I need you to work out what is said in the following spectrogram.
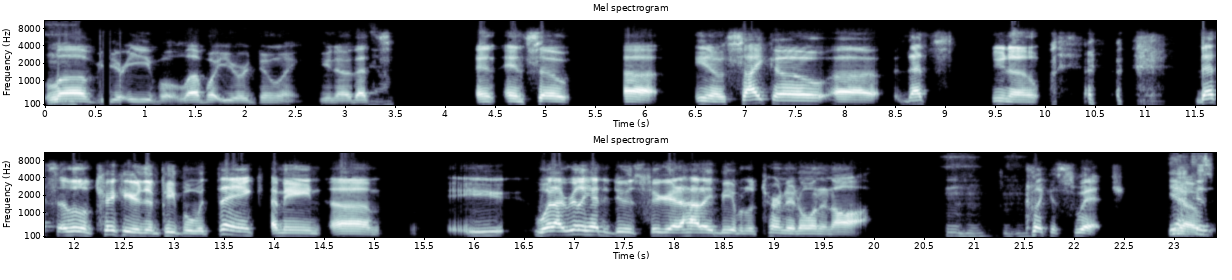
Love your evil. Love what you are doing. You know, that's yeah. and and so uh, you know, psycho, uh, that's you know that's a little trickier than people would think. I mean, um, you, what I really had to do is figure out how to be able to turn it on and off. Mm-hmm, mm-hmm. Click a switch. Yeah, because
